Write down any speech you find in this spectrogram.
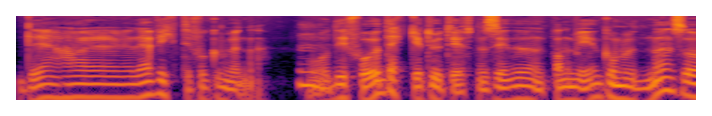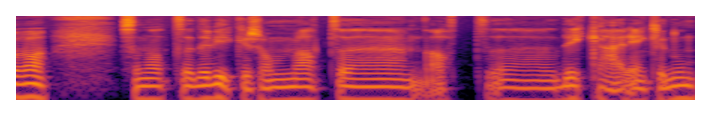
det, har, det er viktig for kommunene. Mm. Og de får jo dekket utgiftene sine i denne pandemien, kommunene. Så, sånn at det virker som at, at det ikke er egentlig noen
